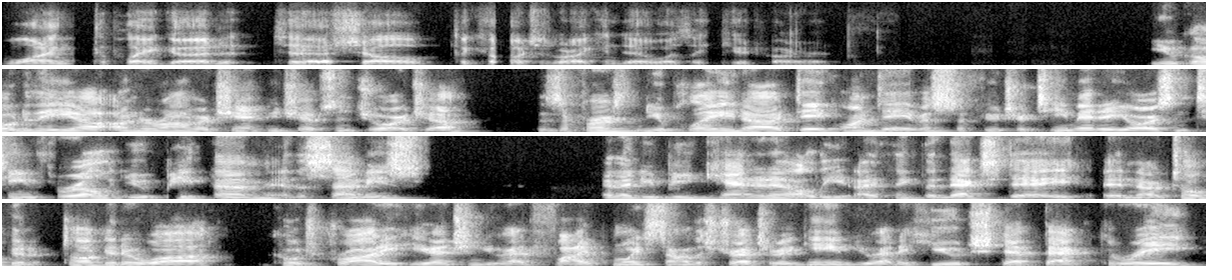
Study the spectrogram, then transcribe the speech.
wanting to play good to show the coaches what I can do was a huge part of it. You go to the uh, Under Armour Championships in Georgia. This is the first you played uh, Daquan Davis, a future teammate of yours in Team Thrill. You beat them in the semis, and then you beat Canada Elite. I think the next day in uh, talking talking to uh, Coach Crotty, he mentioned you had five points down the stretch of a game. You had a huge step back three.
